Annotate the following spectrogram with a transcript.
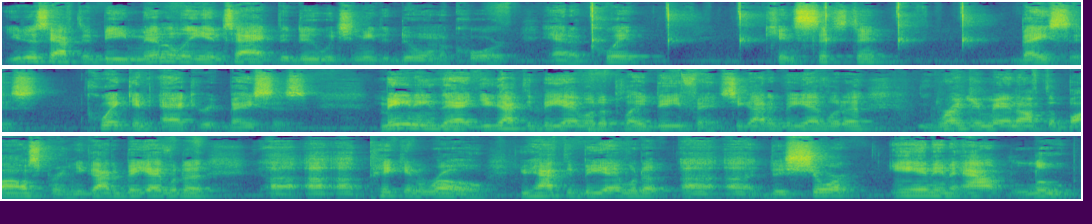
you just have to be mentally intact to do what you need to do on the court at a quick, consistent basis, quick and accurate basis meaning that you got to be able to play defense. You got to be able to run your man off the ball screen. You got to be able to uh, uh, uh, pick and roll. You have to be able to uh, uh, the short in and out loop.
